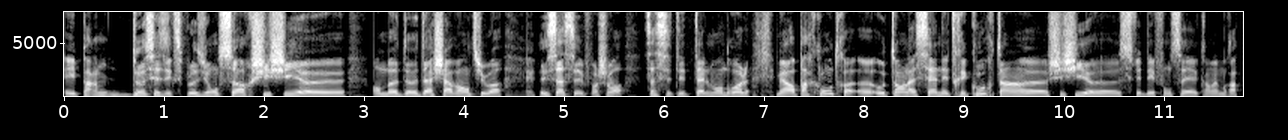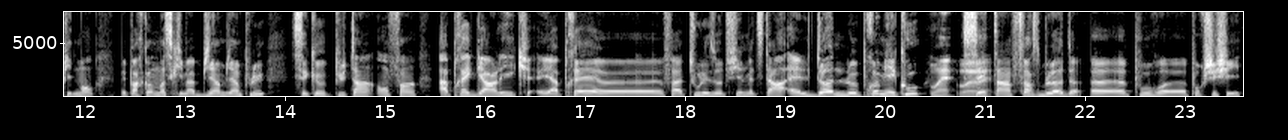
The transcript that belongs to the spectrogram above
et parmi de ces explosions sort Chichi euh, en mode dash avant, tu vois. Et ça, c'est franchement, ça c'était tellement drôle. Mais alors par contre, euh, autant la scène est très courte, hein, euh, Chichi se fait défoncer quand même rapidement. Mais par contre, moi, ce qui m'a bien bien plu, c'est que putain, enfin, après Garlic et après, enfin tous les autres films, etc., elle donne le premier coup. Ouais, c'est un first blood pour pour Chichi.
